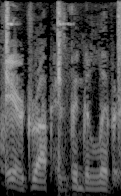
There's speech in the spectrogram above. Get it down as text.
Airdrop has been delivered.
